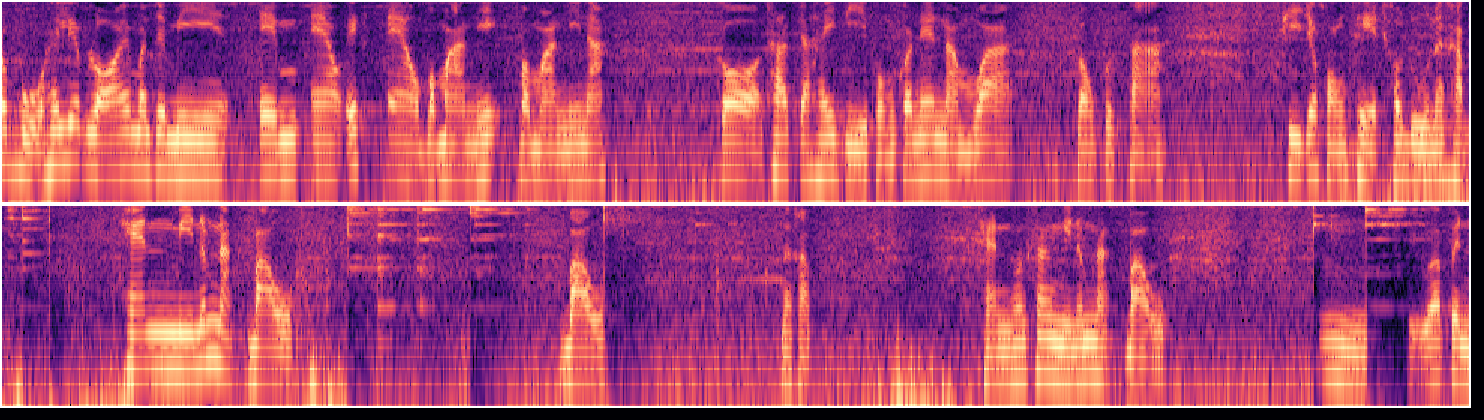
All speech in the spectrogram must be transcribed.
ระบุให้เรียบร้อย มันจะมี M L X L ประมาณนี้ประมาณนี้นะ ก็ถ้าจะให้ดีผมก็แนะนำว่า ลองปรึกษาพี่เจ้าของเพจเขาดูนะครับ แฮนด์มีน้ำหนักเบา เบานะครับ แฮนด์ค่อนข้างมีน้ำหนักเบา อืม ถือว่าเป็น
